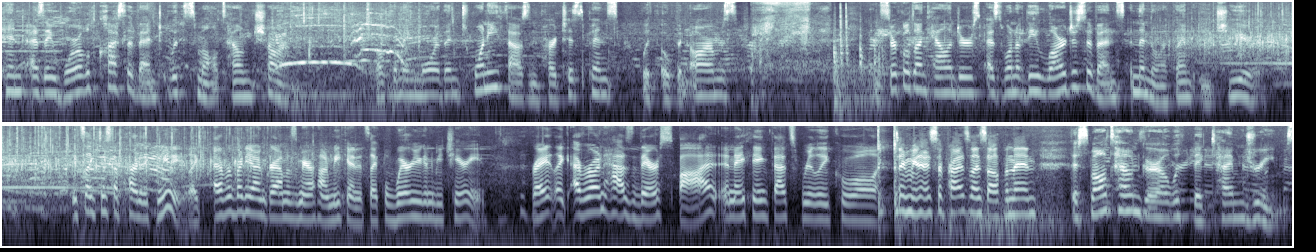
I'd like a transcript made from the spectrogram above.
pinned as a world-class event with small-town charm, welcoming more than 20,000 participants with open arms, and circled on calendars as one of the largest events in the Northland each year. It's like just a part of the community. Like everybody on Grandma's Marathon weekend, it's like, well, where are you going to be cheering? Right? Like everyone has their spot, and I think that's really cool. I mean, I surprised myself, and then the small town girl with big time dreams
